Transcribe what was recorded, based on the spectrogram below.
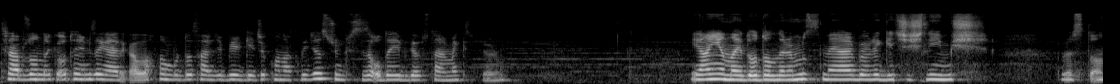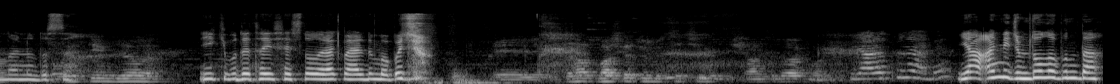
Trabzon'daki otelimize geldik. Allah'tan burada sadece bir gece konaklayacağız. Çünkü size odayı bir göstermek istiyorum. Yan yanaydı odalarımız. Meğer böyle geçişliymiş. Burası da onların odası. İyi ki bu detayı sesli olarak verdim babacığım. Daha başka türlü seçim şansı bırakma. Ya anneciğim dolabında.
